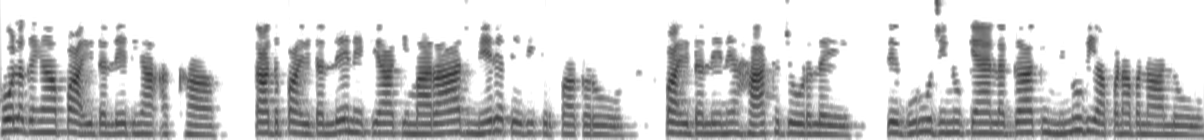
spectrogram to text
ਖੁੱਲ ਗਈਆਂ ਭਾਈ ਡੱਲੇ ਦੀਆਂ ਅੱਖਾਂ। ਤਦ ਭਾਈ ਡੱਲੇ ਨੇ ਕਿਹਾ ਕਿ ਮਹਾਰਾਜ, ਮੇਰੇ ਤੇ ਵੀ ਕਿਰਪਾ ਕਰੋ। ਭਾਈ ਡੱਲੇ ਨੇ ਹੱਥ ਜੋੜ ਲਏ ਤੇ ਗੁਰੂ ਜੀ ਨੂੰ ਕਹਿਣ ਲੱਗਾ ਕਿ ਮੈਨੂੰ ਵੀ ਆਪਣਾ ਬਣਾ ਲਓ।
